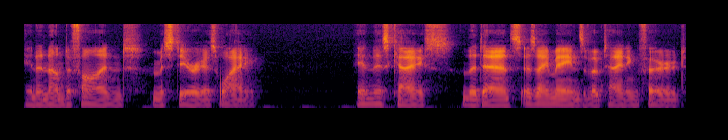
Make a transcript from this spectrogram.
in an undefined, mysterious way. In this case, the dance as a means of obtaining food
